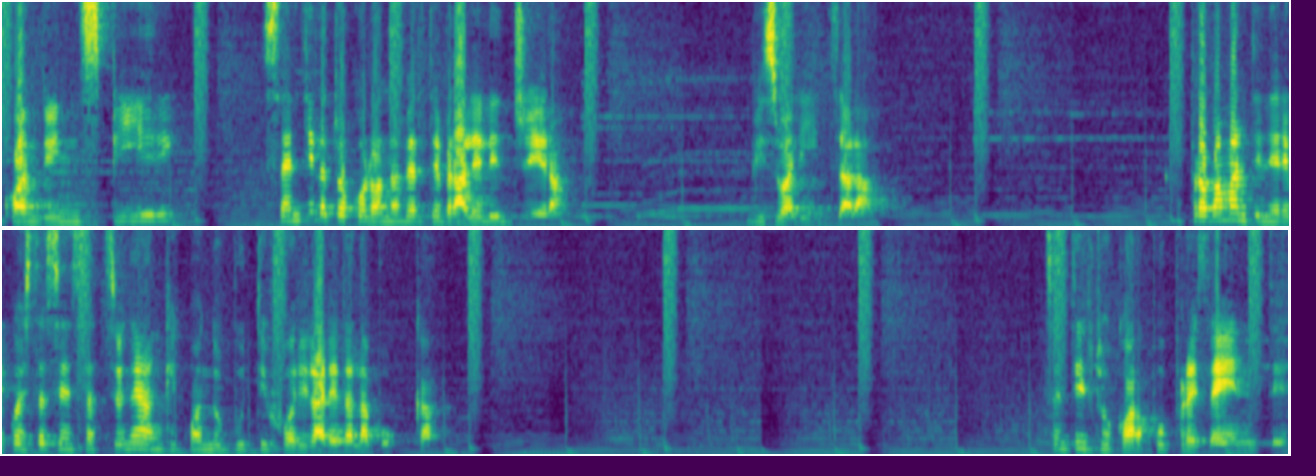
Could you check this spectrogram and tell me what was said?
Quando inspiri, Senti la tua colonna vertebrale leggera. Visualizzala. E prova a mantenere questa sensazione anche quando butti fuori l'aria dalla bocca. Senti il tuo corpo presente,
